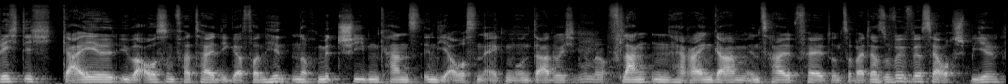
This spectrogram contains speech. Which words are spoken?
richtig geil über Außenverteidiger von hinten noch mitschieben kannst in die Außenecken und dadurch genau. Flanken, Hereingaben ins Halbfeld und so weiter, so wie wir es ja auch spielen,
